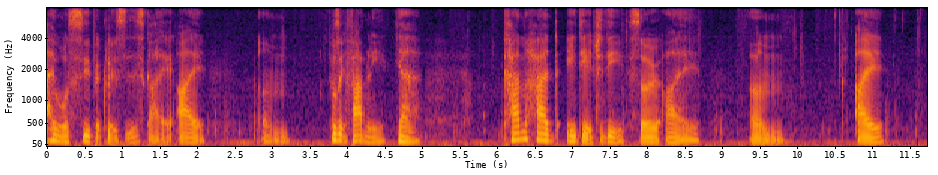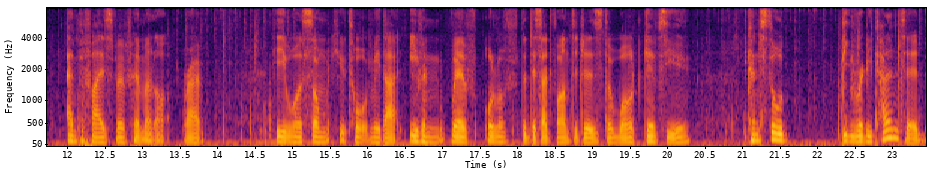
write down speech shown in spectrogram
I was super close to this guy. I um he was like family. Yeah. Cam had ADHD, so I um I empathized with him a lot, right? He was someone who taught me that even with all of the disadvantages the world gives you, you can still be really talented.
